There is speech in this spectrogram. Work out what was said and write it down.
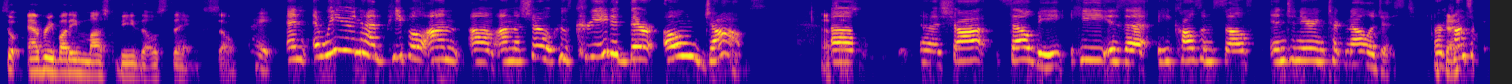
so everybody must be those things so right and and we even had people on um, on the show who've created their own jobs That's um, awesome. uh, Shah Selbe, he is a he calls himself engineering technologist or okay. conservation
